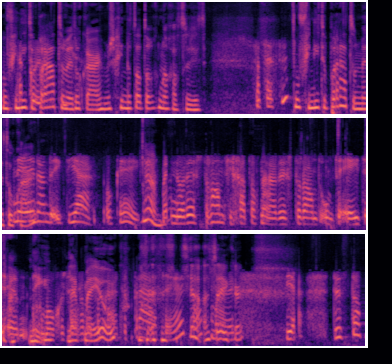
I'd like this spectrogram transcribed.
Hoef je niet te praten met elkaar. Misschien dat dat er ook nog achter zit. Wat zegt u? Hoef je niet te praten met elkaar. Nee, dan, ik, ja, oké. Ja. Maar in een restaurant, je gaat toch naar een restaurant om te eten Ja, en nee, gezellig lijkt mij ook. te praten, hè? Ja, toch? Maar- zeker. ja, dus dat,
